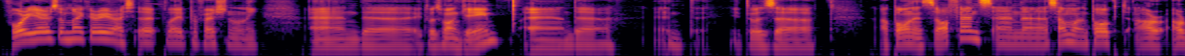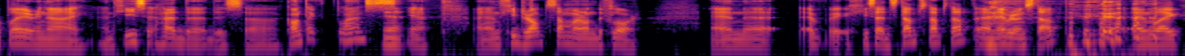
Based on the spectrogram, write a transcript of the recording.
four years of my career I s- uh, played professionally, and uh, it was one game, and uh, and uh, it was uh, opponent's offense, and uh, someone poked our our player in the eye, and he had uh, this uh, contact lens, Yeah. yeah, and he dropped somewhere on the floor, and. Uh, ev- he said stop stop stop and everyone stopped and like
